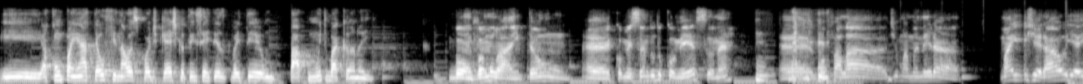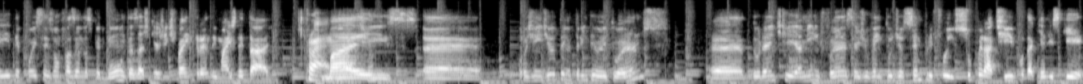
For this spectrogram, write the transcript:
e acompanhar até o final esse podcast, que eu tenho certeza que vai ter um papo muito bacana aí. Bom, vamos lá. Então, é, começando do começo, né? É, vou falar de uma maneira mais geral e aí depois vocês vão fazendo as perguntas. Acho que a gente vai entrando em mais detalhe. Claro. Mas é, hoje em dia eu tenho 38 anos. É, durante a minha infância, juventude, eu sempre fui super ativo, daqueles que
